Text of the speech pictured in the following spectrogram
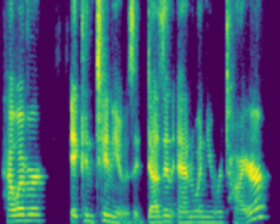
However, it continues, it doesn't end when you retire.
